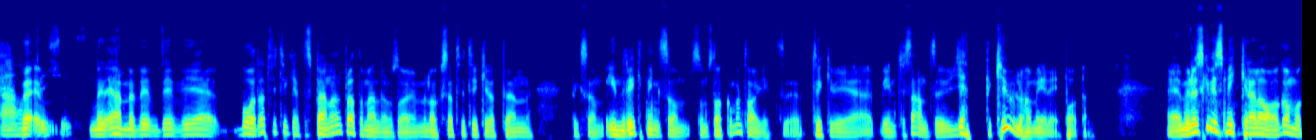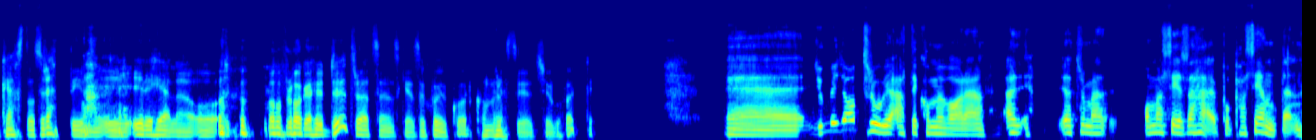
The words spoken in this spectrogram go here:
Ja, men, men, ja, men vi, det, vi är, både att vi tycker att det är spännande att prata om äldreomsorgen, men också att vi tycker att den liksom, inriktning som, som Stockholm har tagit eh, tycker vi är, är intressant. Så det är jättekul att ha med dig i podden. Eh, Men nu ska vi smickra lagom och kasta oss rätt in i, i det hela och, och fråga hur du tror att svensk hälso och sjukvård kommer att se ut 2040. Eh, jo, men jag tror ju att det kommer vara... eh, Jag tror man, om man ser så här på patienten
